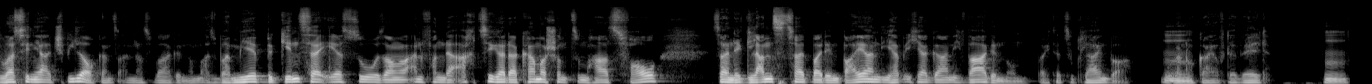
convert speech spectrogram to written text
du hast ihn ja als Spieler auch ganz anders wahrgenommen. Also bei mir beginnt es ja erst so, sagen wir Anfang der 80er, da kam er schon zum HSV. Seine Glanzzeit bei den Bayern, die habe ich ja gar nicht wahrgenommen, weil ich da zu klein war. Hm. Oder noch gar nicht auf der Welt. Hm.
